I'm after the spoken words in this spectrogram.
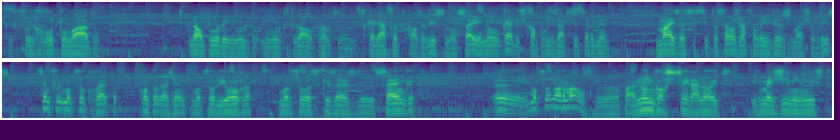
que foi rotulado na altura e em, e em, Portugal, pronto, se calhar foi por causa disso, não sei, não quero escapulizar sinceramente mais essa situação, já falei vezes mais sobre isso. Sempre fui uma pessoa correta com toda a gente, uma pessoa de honra, uma pessoa, se quiseres, de sangue, eh, uma pessoa normal. Eh, não gosto de sair à noite, imaginem isto.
